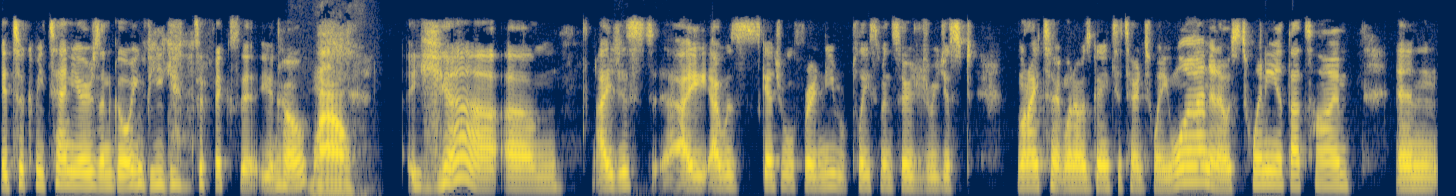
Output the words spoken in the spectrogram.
It took me 10 years and going vegan to fix it, you know? Wow. Yeah. Um, I just, I, I was scheduled for a knee replacement surgery just when I turned, when I was going to turn 21 and I was 20 at that time and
